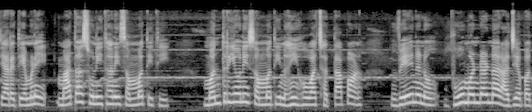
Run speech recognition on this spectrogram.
ત્યારે તેમણે માતા સુનિતાની સંમતિથી મંત્રીઓની સંમતિ નહીં હોવા છતાં પણ વેનનો ભૂમંડળના રાજ્યપદ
